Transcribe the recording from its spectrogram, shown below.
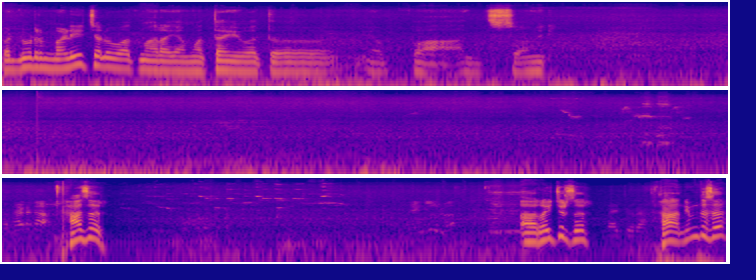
ಬಟ್ ನೋಡ್ರಿ ಮಳಿ ಚಲೋ ಆತ್ ಮಾರಾಯ. ಮತ್ತ ಇವತ್ತು ಯಪ್ಪ ಸ್ವಾಮಿ. ಹಾಂ ಸರ್. ರಾಯಚೂರು ಸರ್. ಹಾಂ ನಿಮ್ಮದು ಸರ್?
